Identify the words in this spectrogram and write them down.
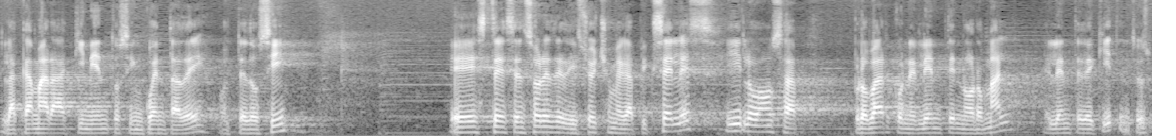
la cámara 550D o T2i. Este sensor es de 18 megapíxeles y lo vamos a probar con el lente normal, el lente de kit, entonces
